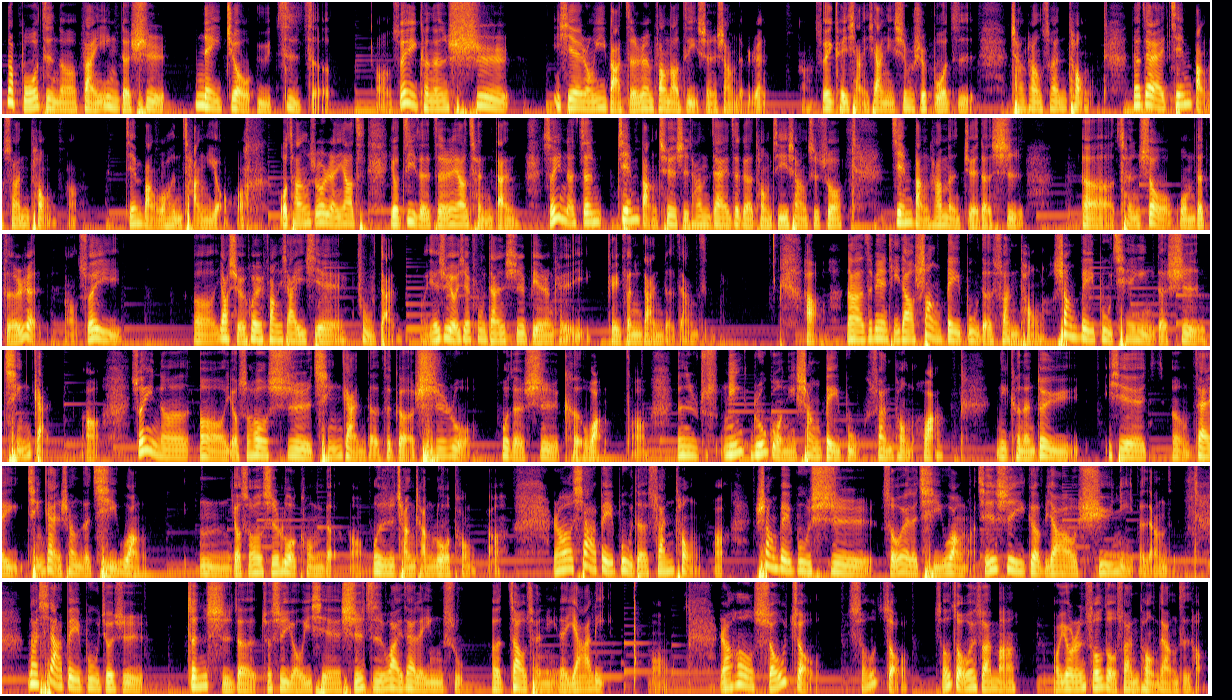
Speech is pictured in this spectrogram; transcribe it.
那脖子呢反映的是内疚与自责。哦，所以可能是一些容易把责任放到自己身上的人啊，所以可以想一下，你是不是脖子常常酸痛？那再来肩膀酸痛啊，肩膀我很常有哦，我常说人要有自己的责任要承担，所以呢，肩肩膀确实他们在这个统计上是说，肩膀他们觉得是呃承受我们的责任啊，所以。呃，要学会放下一些负担，也许有一些负担是别人可以可以分担的，这样子。好，那这边提到上背部的酸痛，上背部牵引的是情感啊，所以呢，呃，有时候是情感的这个失落或者是渴望哦。但是你如果你上背部酸痛的话，你可能对于一些嗯在情感上的期望。嗯，有时候是落空的哦，或者是常常落空啊。然后下背部的酸痛啊，上背部是所谓的期望嘛，其实是一个比较虚拟的这样子。那下背部就是真实的，就是有一些实质外在的因素而造成你的压力哦。然后手肘，手肘，手肘会酸吗？哦，有人手肘酸痛这样子哈。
